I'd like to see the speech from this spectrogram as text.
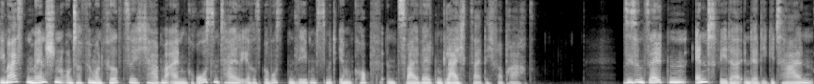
Die meisten Menschen unter 45 haben einen großen Teil ihres bewussten Lebens mit ihrem Kopf in zwei Welten gleichzeitig verbracht. Sie sind selten entweder in der digitalen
